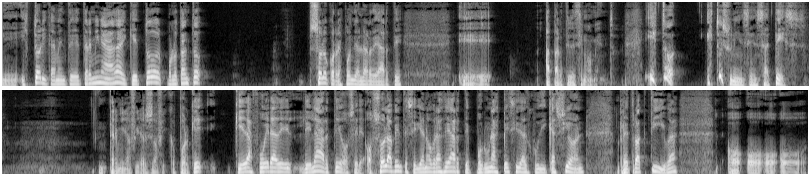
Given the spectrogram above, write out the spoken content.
eh, históricamente determinada y que todo, por lo tanto, solo corresponde hablar de arte eh, a partir de ese momento. Esto, esto es una insensatez en términos filosóficos, porque queda fuera del arte o, o solamente serían obras de arte por una especie de adjudicación retroactiva o,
